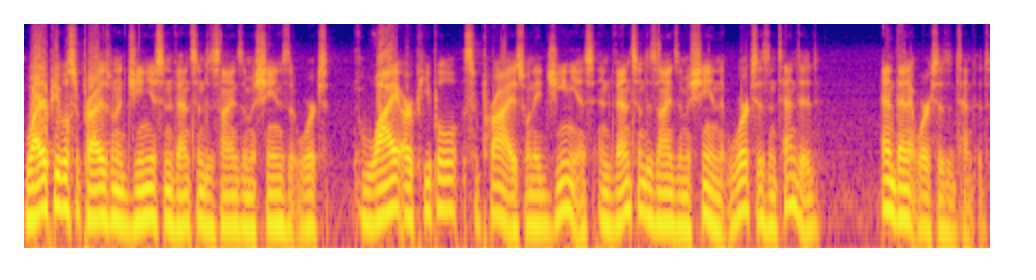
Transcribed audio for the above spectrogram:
Why are people surprised when a genius invents and designs a machine that works? Why are people surprised when a genius invents and designs a machine that works as intended and then it works as intended?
